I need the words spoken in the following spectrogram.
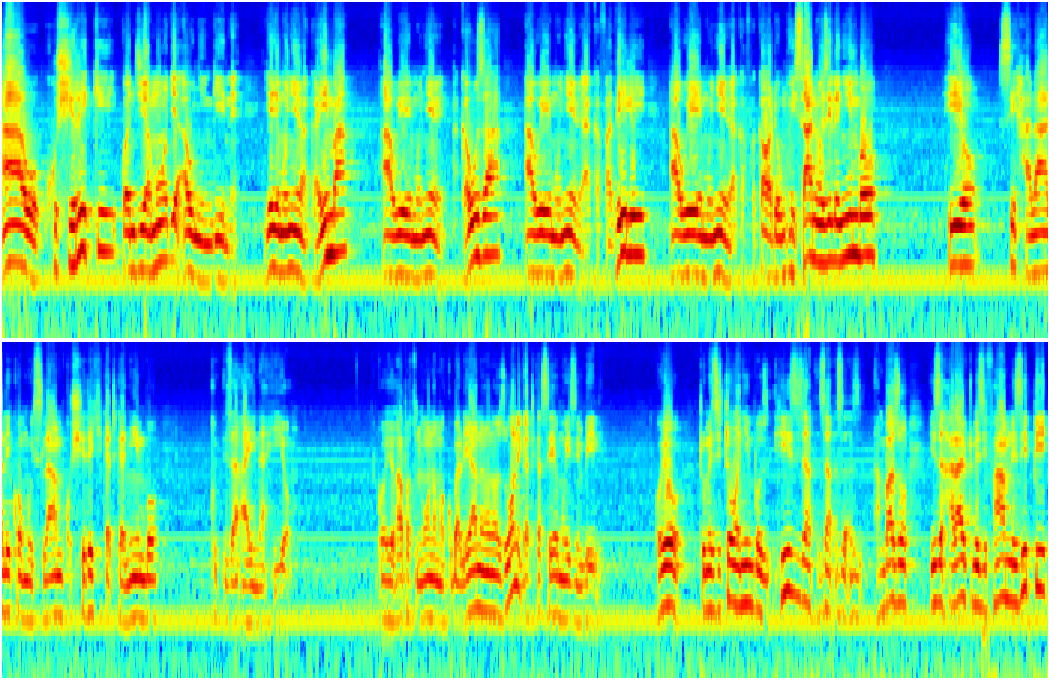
au kushiriki kwa njia moja au nyingine yeye mwenyewe akaimba au yeye mwenyewe akauza au yeye mwenyewe akafadhili au yeye mwenyewe akafakawa ndio mhisani wa zile nyimbo. Hiyo si halali kwa muislamu kushiriki katika nyimbo za aina hiyo. Kwa hiyo hapa tumeona makubaliano ya katika sehemu hizi mbili. Kwa hiyo tumezitoa nyimbo hizi za, za, za, ambazo hizi za halali tumezifahamu ni zipi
